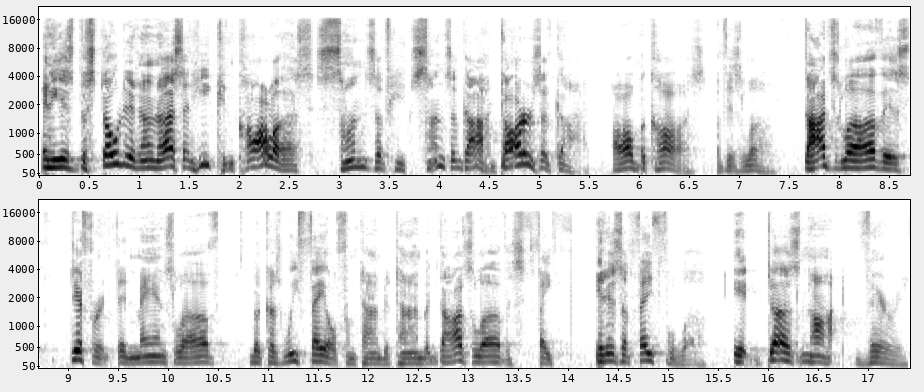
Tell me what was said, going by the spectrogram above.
And he has bestowed it on us and he can call us sons of he sons of God daughters of God all because of his love. God's love is different than man's love because we fail from time to time, but God's love is faithful. It is a faithful love. It does not vary.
